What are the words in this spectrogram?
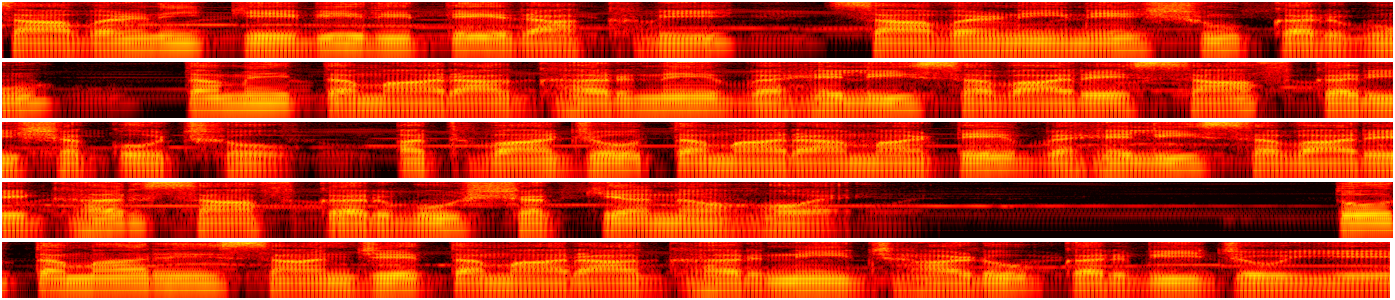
સાવરણી કેવી રીતે રાખવી, સાવરણીને શું કરવું, તમે તમારા ઘરને વહેલી સવારે સાફ કરી શકો છો, અથવા જો તમારા માટે વહેલી સવારે ઘર સાફ કરવું શક્ય ન હોય. તો તમારે સાંજે તમારા ઘરની ઝાડુ કરવી જોઈએ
